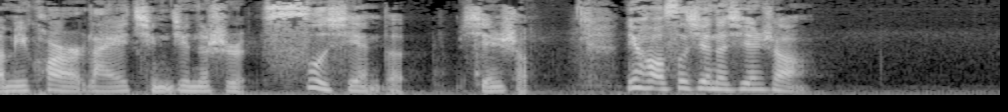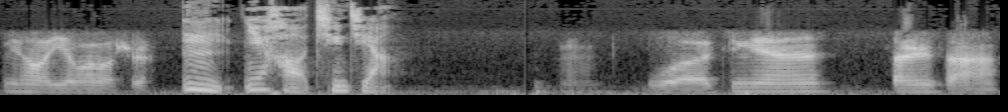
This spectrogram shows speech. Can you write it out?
咱们一块儿来请进的是四线的先生。你好，四线的先生。你好，叶王老师。嗯，你好，请讲。嗯，我今年三十三。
